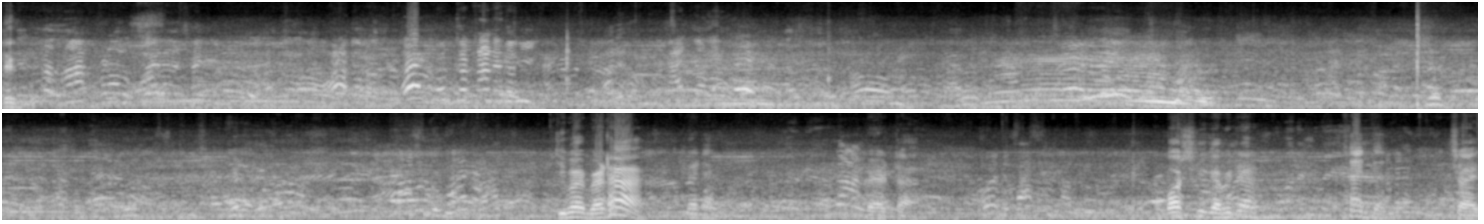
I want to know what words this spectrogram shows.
দেখব কি ভাই বেটা? বেটা। বস কি গাভিটা? চাই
